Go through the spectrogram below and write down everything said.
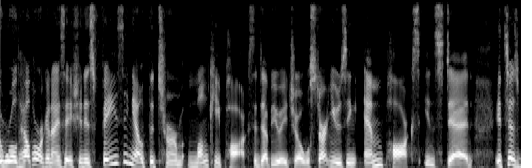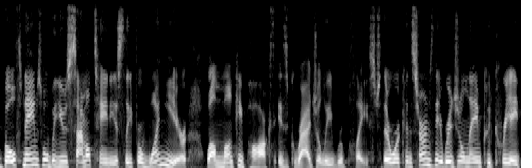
The World Health Organization is phasing out the term monkeypox. The WHO will start using mpox instead. It says both names will be used simultaneously for one year while monkeypox is gradually replaced. There were concerns the original name could create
